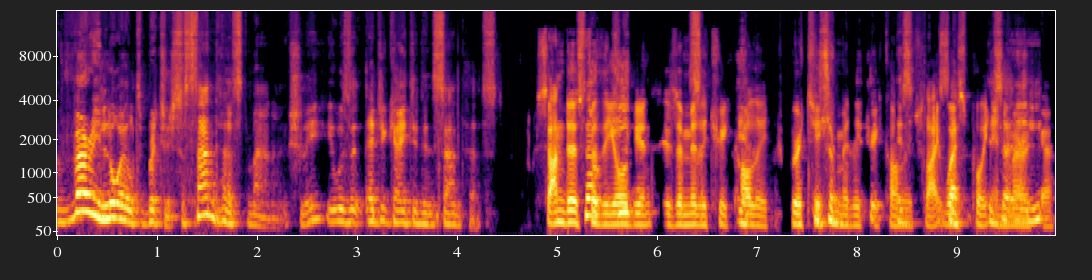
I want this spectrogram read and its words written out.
very loyal to British. A Sandhurst man, actually. He was educated in Sandhurst. Sandhurst, so for the he, audience, is a military college, yeah, British a, military college, like West Point in America.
